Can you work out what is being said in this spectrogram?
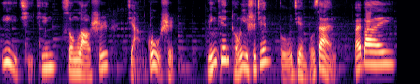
一起听宋老师讲故事。明天同一时间不见不散，拜拜。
